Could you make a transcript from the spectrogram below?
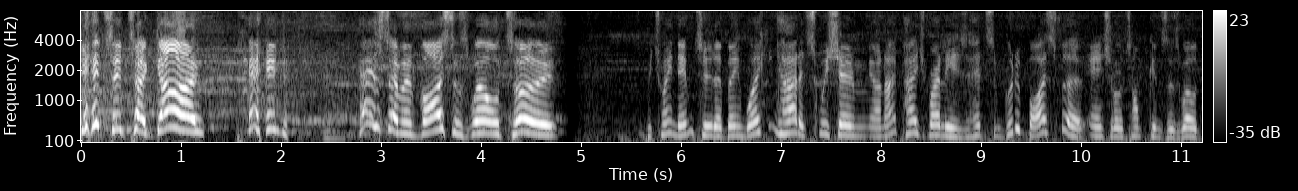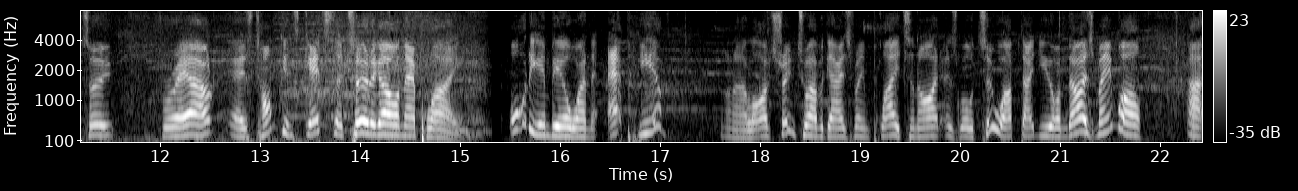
gets it to go and has some advice as well too. Between them two, they've been working hard at Swisher. And I know Paige Bradley has had some good advice for Angela Tompkins as well too throughout as Tompkins gets the two to go on that play. Or the NBL One app here on our live stream. Two other games being played tonight as well too. Update you on those. Meanwhile, uh,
